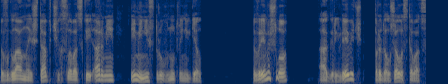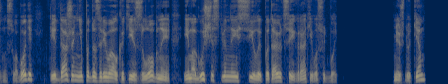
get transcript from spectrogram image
в главный штаб Чехословацкой армии и министру внутренних дел. Время шло, а Грилевич продолжал оставаться на свободе и даже не подозревал, какие злобные и могущественные силы пытаются играть его судьбой. Между тем,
